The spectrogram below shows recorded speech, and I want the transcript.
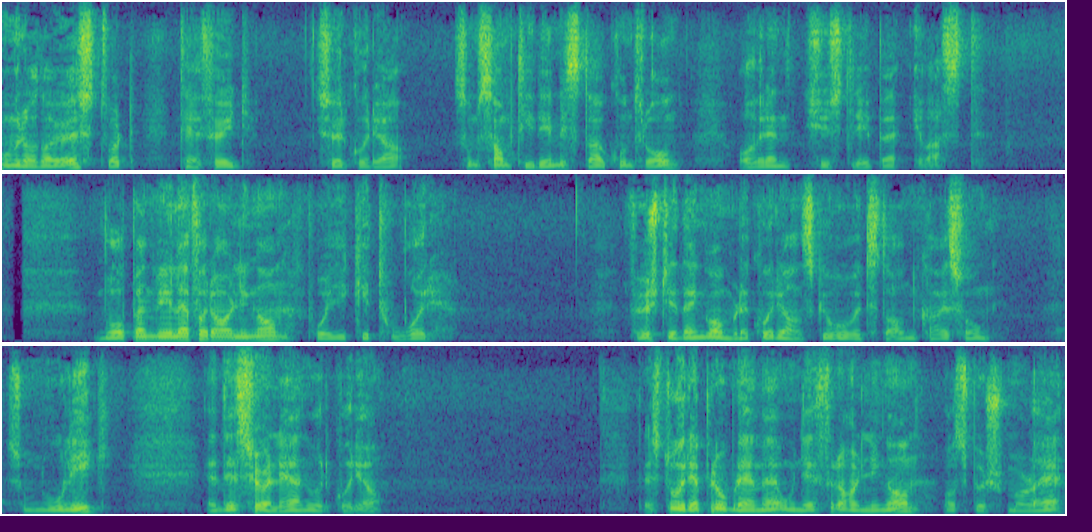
Områder i øst ble tilføyd Sør-Korea, som samtidig mista kontrollen over en kyststripe i vest. Våpenhvileforhandlingene pågikk i to år. Først i den gamle koreanske hovedstaden Kaesong, som nå ligger i det sørlige Nord-Korea. Det store problemet under forhandlingene var spørsmålet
